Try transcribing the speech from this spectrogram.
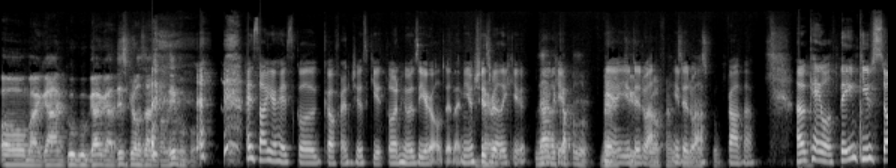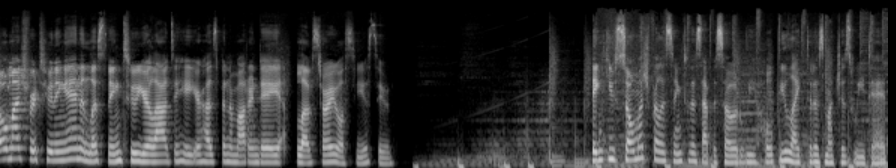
"Oh my god, goo goo gaga! This girl's unbelievable." I saw your high school girlfriend. She was cute. The one who was a year older than you. She's Very really cute. I had a cute. couple of Yeah, you cute did well. You did well. Bravo. Okay, well, thank you so much for tuning in and listening to You're Allowed to Hate Your Husband, a modern day love story. We'll see you soon. Thank you so much for listening to this episode. We hope you liked it as much as we did.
